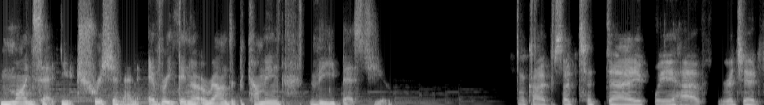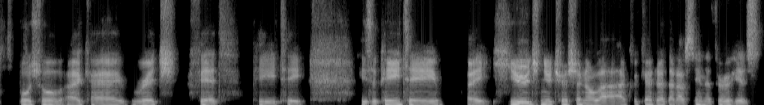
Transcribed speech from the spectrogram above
mindset, nutrition, and everything around becoming the best you. Okay, so today we have Richard Bushell, aka Rich Fit PT. He's a PT, a huge nutritional advocate that I've seen through his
